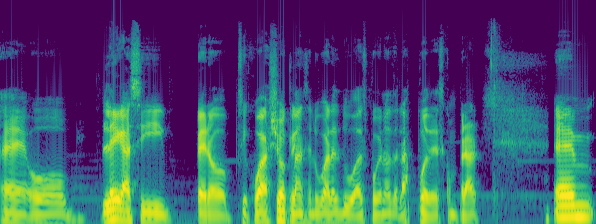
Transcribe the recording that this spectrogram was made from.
eh, o Legacy, pero si juegas Shocklands en lugar de Duals porque no te las puedes comprar. Em,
